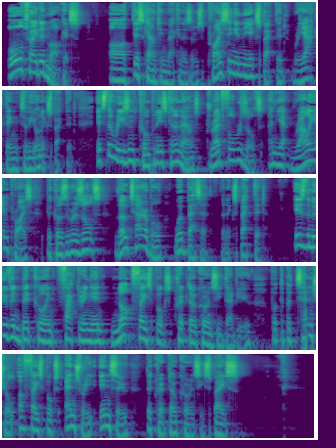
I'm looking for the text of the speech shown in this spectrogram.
All traded markets are discounting mechanisms, pricing in the expected, reacting to the unexpected. It's the reason companies can announce dreadful results and yet rally in price because the results, though terrible, were better than expected. Is the move in Bitcoin factoring in not Facebook's cryptocurrency debut, but the potential of Facebook's entry into the cryptocurrency space?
